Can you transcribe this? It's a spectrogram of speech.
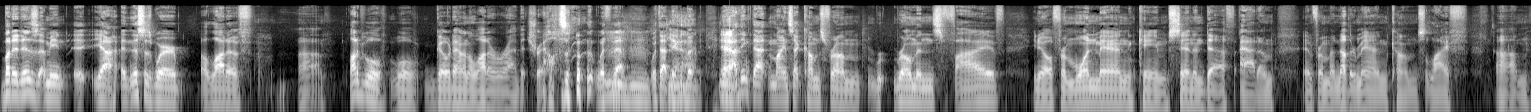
But it is, I mean, it, yeah, and this is where a lot of uh, a lot of people will go down a lot of rabbit trails with that with that Mm-hmm. Yeah. thinking. But yeah, Yeah. I think that mindset comes from R- Romans five. You know, from one man came sin and death, Adam, and from another man comes life um,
